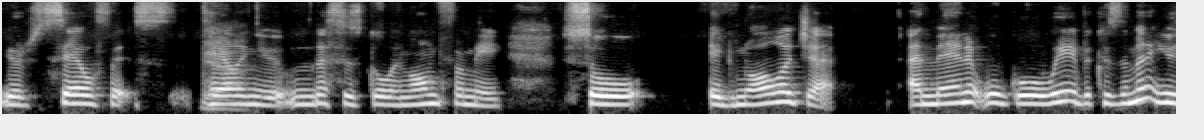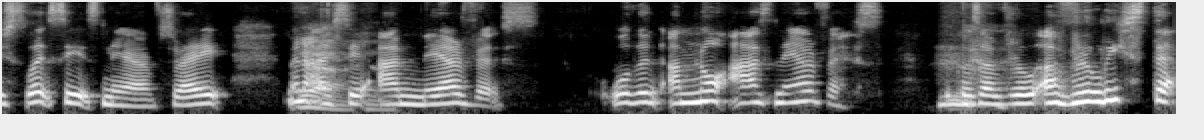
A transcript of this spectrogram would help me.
yourself it's telling yeah. you mm, this is going on for me so acknowledge it and then it will go away because the minute you let's say it's nerves right the minute yeah, i say yeah. i'm nervous well then i'm not as nervous because I've re- I've released it.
